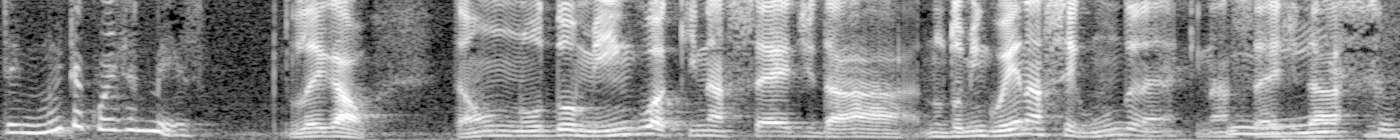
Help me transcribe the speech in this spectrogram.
Tem muita coisa mesmo. Legal. Então, no domingo, aqui na sede da. No domingo e na segunda, né? Aqui na sede da, Isso,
